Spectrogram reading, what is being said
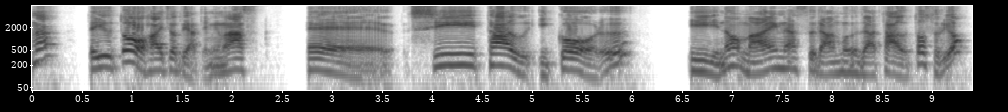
ね？っていうと、はい、ちょっとやってみます。えー、C タウイコール、E のマイナスラムダタウとするよ。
